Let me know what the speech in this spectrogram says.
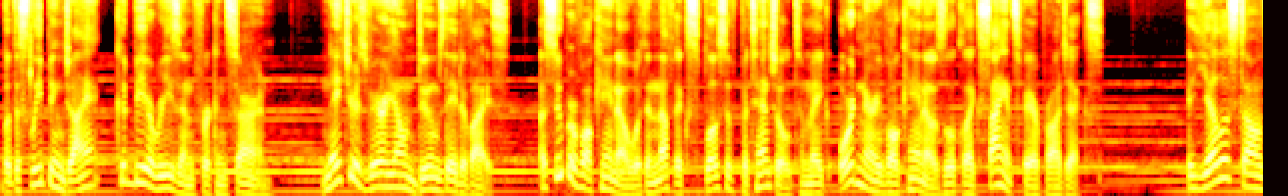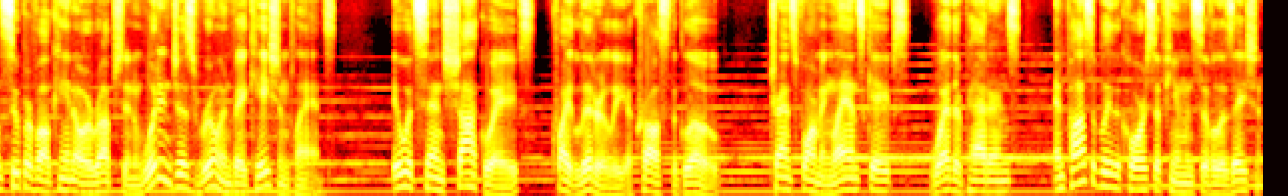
but the sleeping giant could be a reason for concern. Nature's very own doomsday device, a supervolcano with enough explosive potential to make ordinary volcanoes look like science fair projects. A Yellowstone supervolcano eruption wouldn't just ruin vacation plans. It would send shockwaves, quite literally, across the globe, transforming landscapes, weather patterns, and possibly the course of human civilization.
